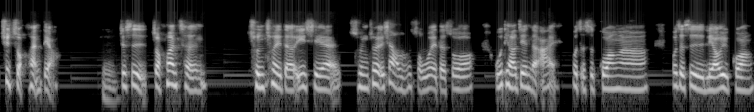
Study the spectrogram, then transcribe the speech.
去转换掉，嗯，就是转换成纯粹的一些纯粹，像我们所谓的说无条件的爱，或者是光啊，或者是疗愈光，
